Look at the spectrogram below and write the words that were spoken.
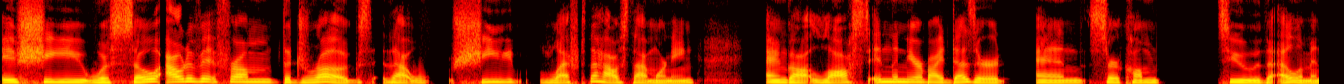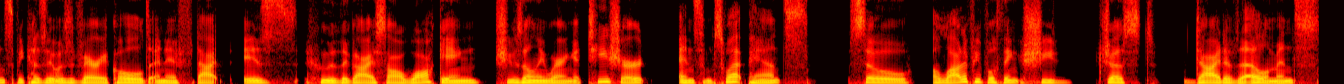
is she was so out of it from the drugs that she left the house that morning and got lost in the nearby desert and succumbed to the elements because it was very cold. And if that is who the guy saw walking, she was only wearing a t shirt and some sweatpants. So a lot of people think she just died of the elements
